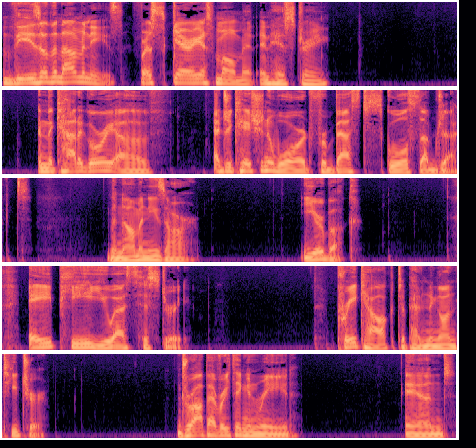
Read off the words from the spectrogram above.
These are the nominees for scariest moment in history. In the category of Education Award for Best School Subject, the nominees are Yearbook, AP US History, Pre-Calc depending on teacher, Drop Everything and Read, and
